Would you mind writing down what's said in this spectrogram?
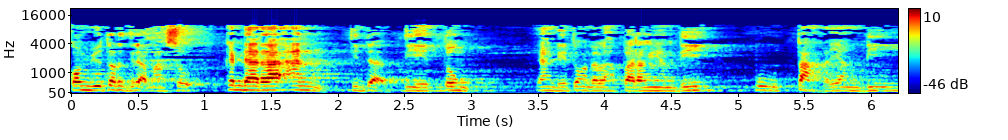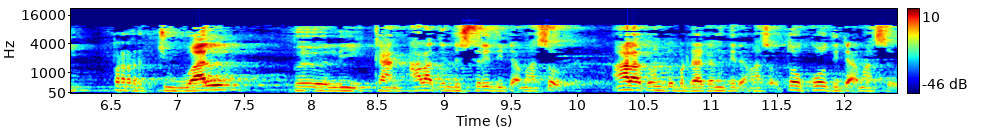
komputer tidak masuk, kendaraan tidak dihitung. Yang dihitung adalah barang yang diputar, yang diperjualbelikan. Alat industri tidak masuk, alat untuk berdagang tidak masuk, toko tidak masuk.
